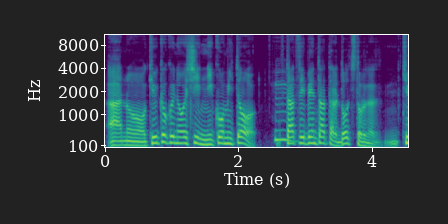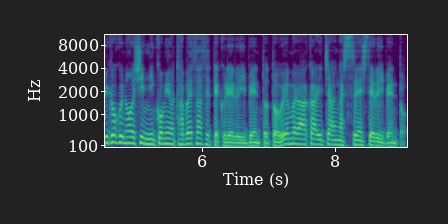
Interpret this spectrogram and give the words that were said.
あの究極に美味しい煮込みとうん。2つイベントあったらどっち取るんだ、究極に美味しい煮込みを食べさせてくれるイベントと上村あかりちゃんが出演しているイベント。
